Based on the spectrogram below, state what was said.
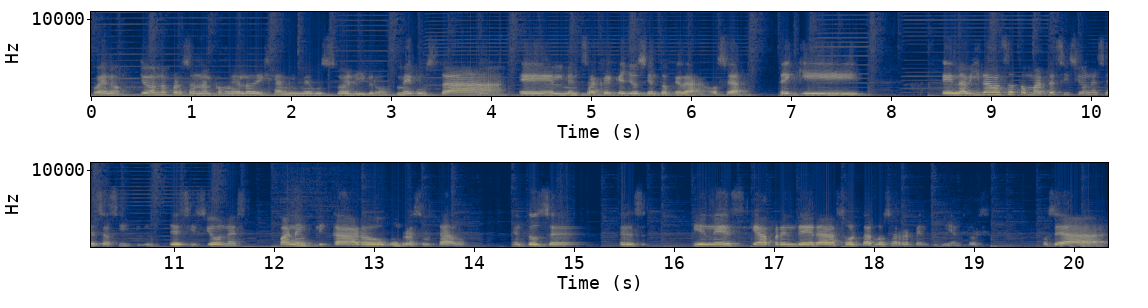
Bueno, yo en lo personal, como ya lo dije, a mí me gustó el libro. Me gusta el mensaje que yo siento que da, o sea, de que en la vida vas a tomar decisiones y esas decisiones van a implicar un resultado. Entonces, tienes que aprender a soltar los arrepentimientos. O sea,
